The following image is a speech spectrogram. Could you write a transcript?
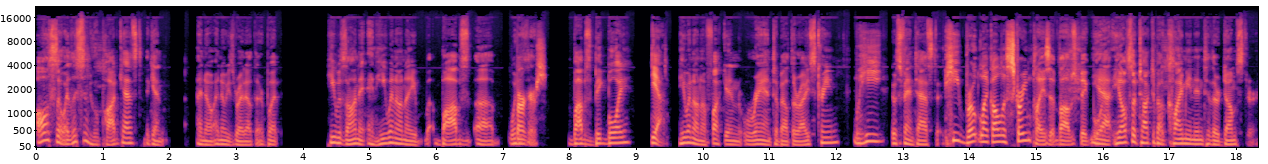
Also, I listened to a podcast again. I know, I know he's right out there, but he was on it and he went on a Bob's uh what? Burgers. Bob's Big Boy. Yeah. He went on a fucking rant about their ice cream. Well, he It was fantastic. he wrote like all the screenplays at Bob's Big Boy. Yeah. He also talked about climbing into their dumpster.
